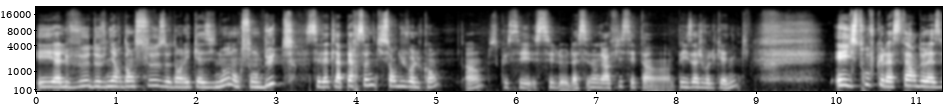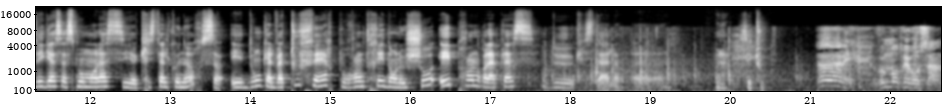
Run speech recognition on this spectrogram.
et elle veut devenir danseuse dans les casinos. Donc son but, c'est d'être la personne qui sort du volcan, hein, parce que c'est, la scénographie, c'est un paysage volcanique. Et il se trouve que la star de Las Vegas à ce moment-là, c'est euh, Crystal Connors. Et donc, elle va tout faire pour rentrer dans le show et prendre la place de Crystal. Euh, voilà, c'est tout. Allez, vous me montrez vos seins.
